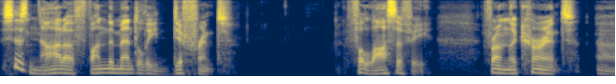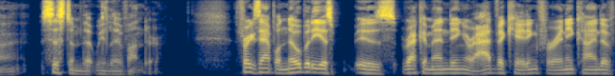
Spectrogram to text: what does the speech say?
This is not a fundamentally different philosophy from the current uh, system that we live under. For example, nobody is is recommending or advocating for any kind of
